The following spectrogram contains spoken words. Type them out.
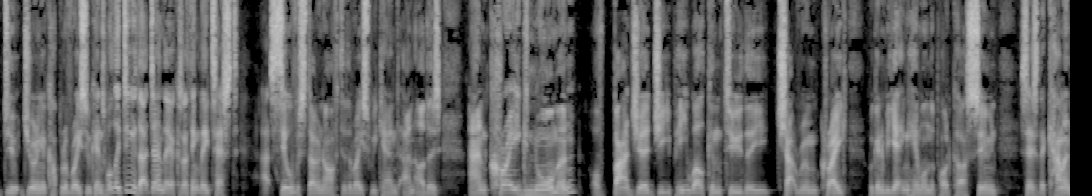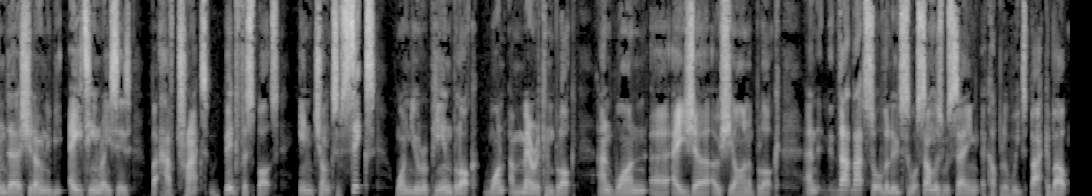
d- during a couple of race weekends. Well, they do that, don't they? Because I think they test at Silverstone after the race weekend and others. And Craig Norman of Badger GP, welcome to the chat room, Craig. We're going to be getting him on the podcast soon. Says the calendar should only be 18 races, but have tracks bid for spots in chunks of six one European block, one American block, and one uh, Asia Oceania block. And that, that sort of alludes to what Summers was saying a couple of weeks back about,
